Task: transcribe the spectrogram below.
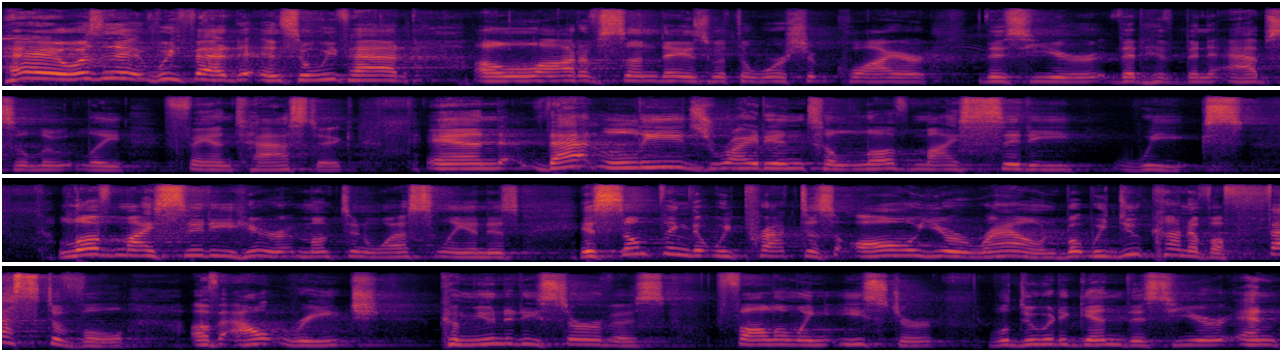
Hey, wasn't it? We've had, and so we've had a lot of Sundays with the worship choir this year that have been absolutely fantastic. And that leads right into Love My City weeks. Love My City here at Moncton Wesleyan is, is something that we practice all year round, but we do kind of a festival of outreach, community service following Easter. We'll do it again this year. And,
